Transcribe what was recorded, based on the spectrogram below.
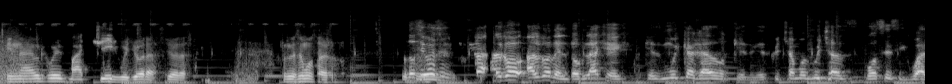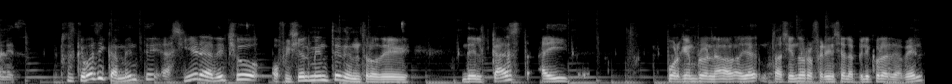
final, güey. Machín. güey, lloras, lloras. Regresemos a. Nos ibas a explicar algo, algo del doblaje, que es muy cagado, que escuchamos muchas voces iguales. Pues que básicamente así era. De hecho, oficialmente dentro de, del cast hay, por ejemplo, en la- haciendo referencia a la película de Abel,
